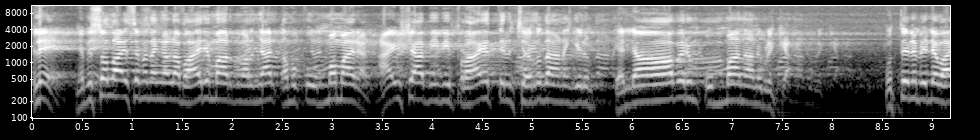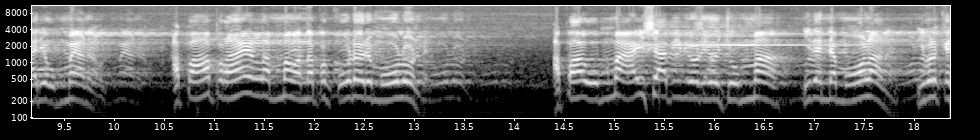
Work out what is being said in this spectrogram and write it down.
അല്ലേ? നബി സല്ലല്ലാഹു അലൈഹി തങ്ങളുടെ ഭാര്യമാർ എന്ന് പറഞ്ഞാൽ നമുക്ക് ഉമ്മമാരാണ്. ആയിഷ ബീവി പ്രായത്തിൽ ചെറുതാണെങ്കിലും എല്ലാവരും ഉമ്മ എന്നാണ് വിളിക്കുക. മുത്തുനബിന്റെ ഭാര്യ ഉമ്മയാണ്. അപ്പൊ ആ പ്രായമുള്ള അമ്മ വന്നപ്പോ കൂടെ ഒരു മോളുണ്ട്. അപ്പൊ ആ ഉമ്മ ആയിഷ ബീവിയോട് ചോദിച്ചു ഉമ്മ ഇതെന്റെ മോളാണ്. ഇവൾക്ക്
